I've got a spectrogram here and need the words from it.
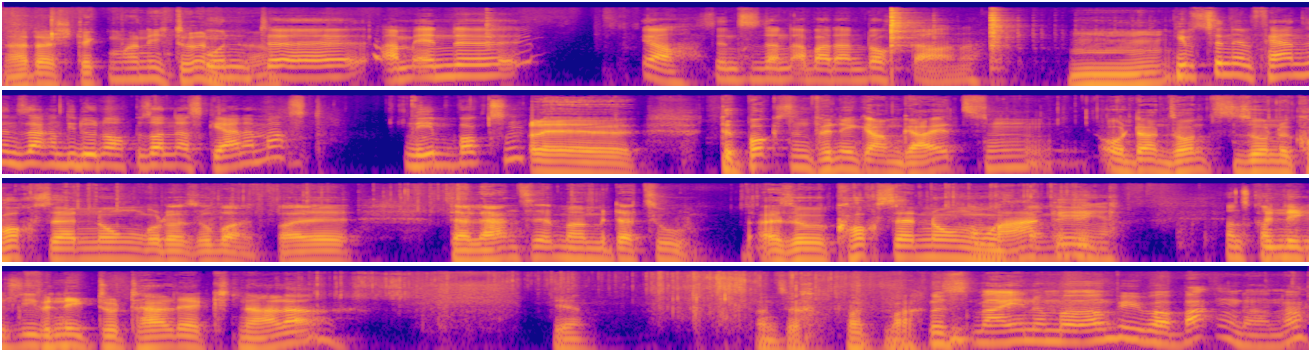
Na, da stecken wir nicht drin. Und ja. äh, am Ende ja, sind sie dann aber dann doch da. Ne? Mhm. Gibt es denn im Fernsehen Sachen, die du noch besonders gerne machst? Neben Boxen? äh, das Boxen finde ich am geilsten und ansonsten so eine Kochsendung oder sowas, weil da lernst du immer mit dazu. Also Kochsendungen Oh, mag ich, ja. Sonst kommt finde die ich, find ich total der Knaller. Ja, und so, was macht? Müssten wir eigentlich noch mal irgendwie überbacken dann, ne?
